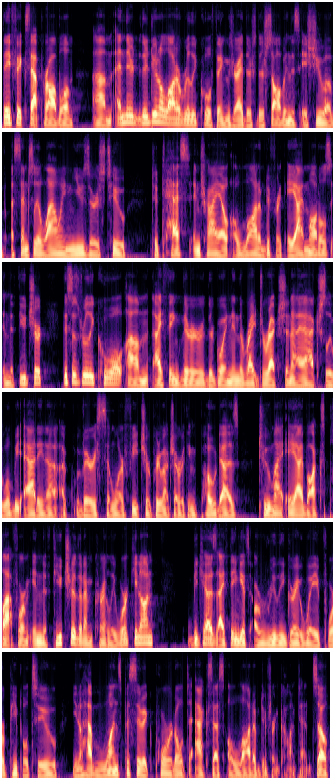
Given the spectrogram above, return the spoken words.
they fixed that problem, um, and they're they're doing a lot of really cool things, right? They're they're solving this issue of essentially allowing users to to test and try out a lot of different AI models in the future. This is really cool. Um, I think they're they're going in the right direction. I actually will be adding a, a very similar feature, pretty much everything Poe does, to my AI Box platform in the future that I'm currently working on because I think it's a really great way for people to, you know, have one specific portal to access a lot of different content. So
